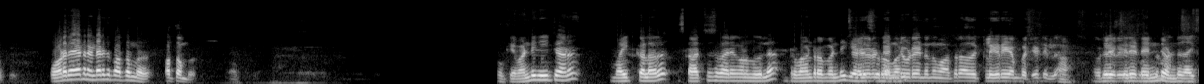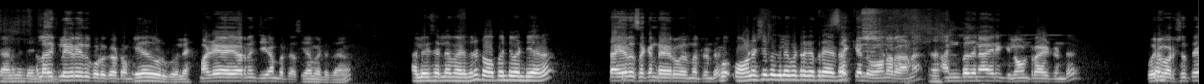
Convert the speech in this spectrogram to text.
ഓക്കെ മോഡലായിട്ട് രണ്ടായിരത്തി പത്തൊമ്പത്? പത്തൊമ്പത്. ഓക്കെ വണ്ടി നീറ്റ് ആണ്. വൈറ്റ് കളർ സ്ക്രാച്ചസ് കാര്യങ്ങളൊന്നുമില്ല. ട്രിവാൻഡ്രം വണ്ടി മാത്രം അത് ക്ലിയർ ചെയ്യാൻ പറ്റിയിട്ടില്ല. ഒരു ചെറിയ ഡെന്റ് ഉണ്ട്. ഇതായി കാണുന്ന ക്ലിയർ ചെയ്ത് കൊടുക്കും അല്ലേ? മഴയായ കാരണം ചെയ്യാൻ പറ്റാത്ത ചെയ്യാൻ അലോയ്സ് എല്ലാം വരുന്നത് ടോപ്പിന്റെ വണ്ടിയാണ്. ടയർ സെക്കൻഡ് ടയർ വന്നിട്ടുണ്ട്. ഓണർഷിപ്പ് കിലോമീറ്റർ എത്രയാണ് സെക്കൻഡ് ഓണർ ആണ്. അൻപതിനായിരം കിലോമീറ്റർ ആയിട്ടുണ്ട്. ഒരു വർഷത്തെ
